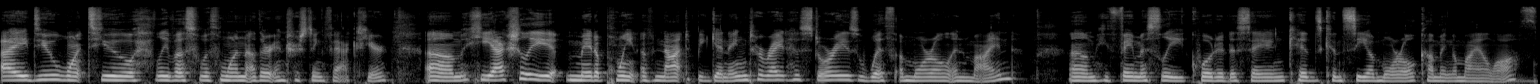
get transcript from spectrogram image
I do want to leave us with one other interesting fact here. Um, he actually made a point of not beginning to write his stories with a moral in mind. Um, he famously quoted as saying, Kids can see a moral coming a mile off,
